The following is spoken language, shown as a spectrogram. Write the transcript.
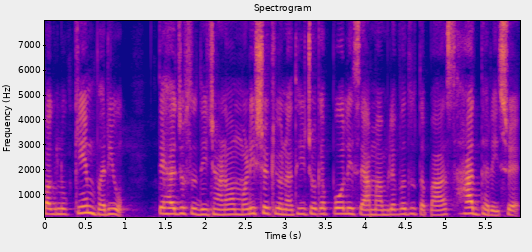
પગલું કેમ ભર્યું? તે હજુ સુધી જાણવા મળી શક્યું નથી જોકે પોલીસે આ મામલે વધુ તપાસ હાથ ધરી છે.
